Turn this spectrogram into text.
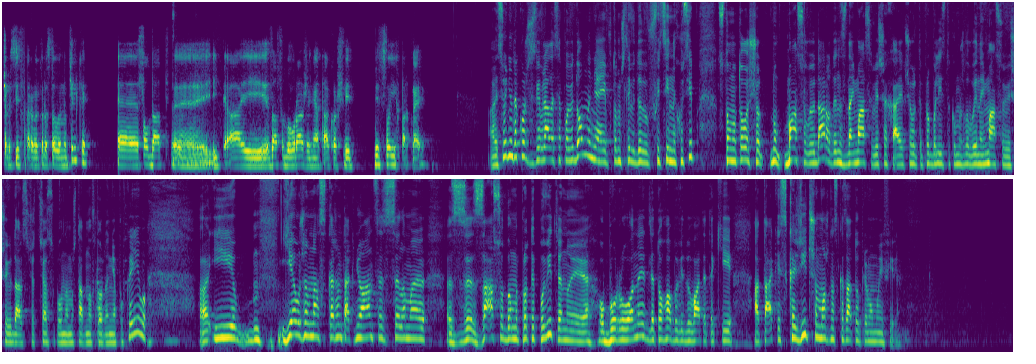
що Росія використовує не тільки солдат, е, а й засоби ураження також від, від своїх партнерів. Сьогодні також з'являлися повідомлення, і в тому числі від офіційних осіб, стосовно того, що ну масовий удар один з наймасовіших, а якщо говорити про балістику, можливо, і наймасовіший удар з часу повномасштабного вторгнення по Києву. І є вже в нас, скажімо так, нюанси з силами з засобами протиповітряної оборони для того, аби відбивати такі атаки. Скажіть, що можна сказати у прямому ефірі.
